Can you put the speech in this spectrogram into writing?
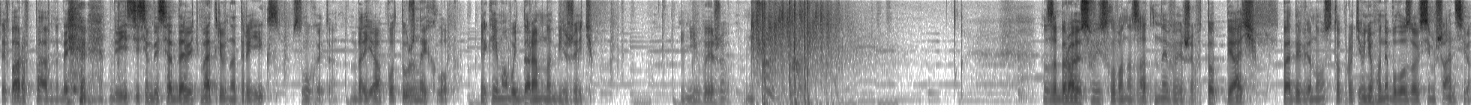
Тепер впевнений. 279 метрів на 3х. Слухайте, да я потужний хлоп, який, мабуть, даремно біжить. Ні, вижив, нічого. Забираю свої слова назад, не вижив. Топ-5, П-90. Проти нього не було зовсім шансів.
